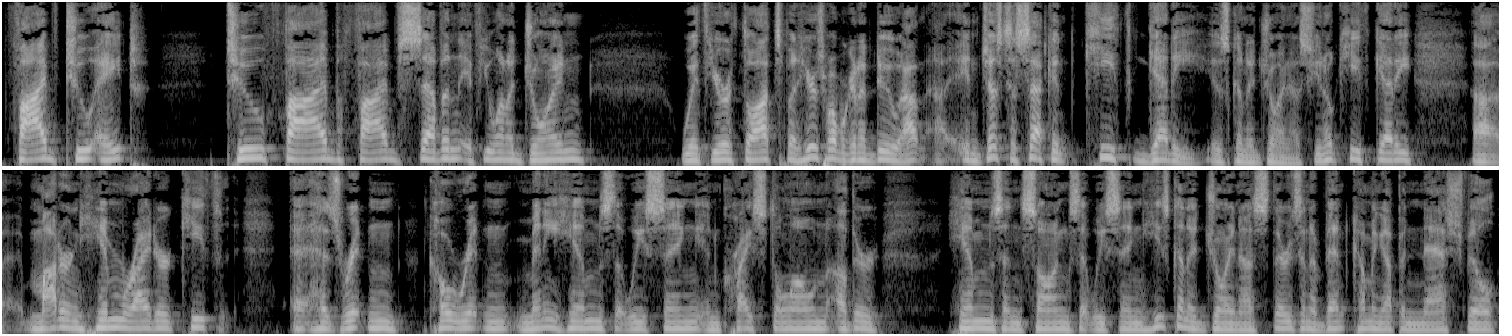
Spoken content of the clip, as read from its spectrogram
528 2557 if you want to join with your thoughts. But here's what we're going to do. In just a second, Keith Getty is going to join us. You know Keith Getty, uh, modern hymn writer. Keith uh, has written, co-written many hymns that we sing in Christ alone, other hymns and songs that we sing. He's going to join us. There's an event coming up in Nashville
